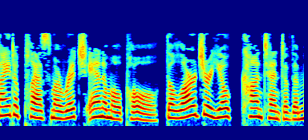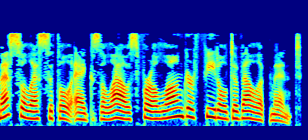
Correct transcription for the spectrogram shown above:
cytoplasma-rich animal pole. The larger yolk content of the mesolecithal eggs allows for a longer fetal development.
